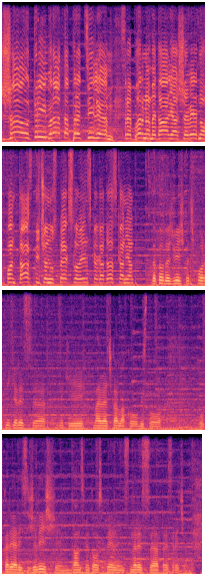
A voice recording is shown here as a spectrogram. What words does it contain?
Žal, tri vrata pred ciljem, srebrna medalja, še vedno fantastičen uspeh slovenskega deskanja. Da to doživiš kot športnik je res nekaj največ, kar lahko v bistvu v karieri si želiš in danes mi je to uspelo in sem res presrečen.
